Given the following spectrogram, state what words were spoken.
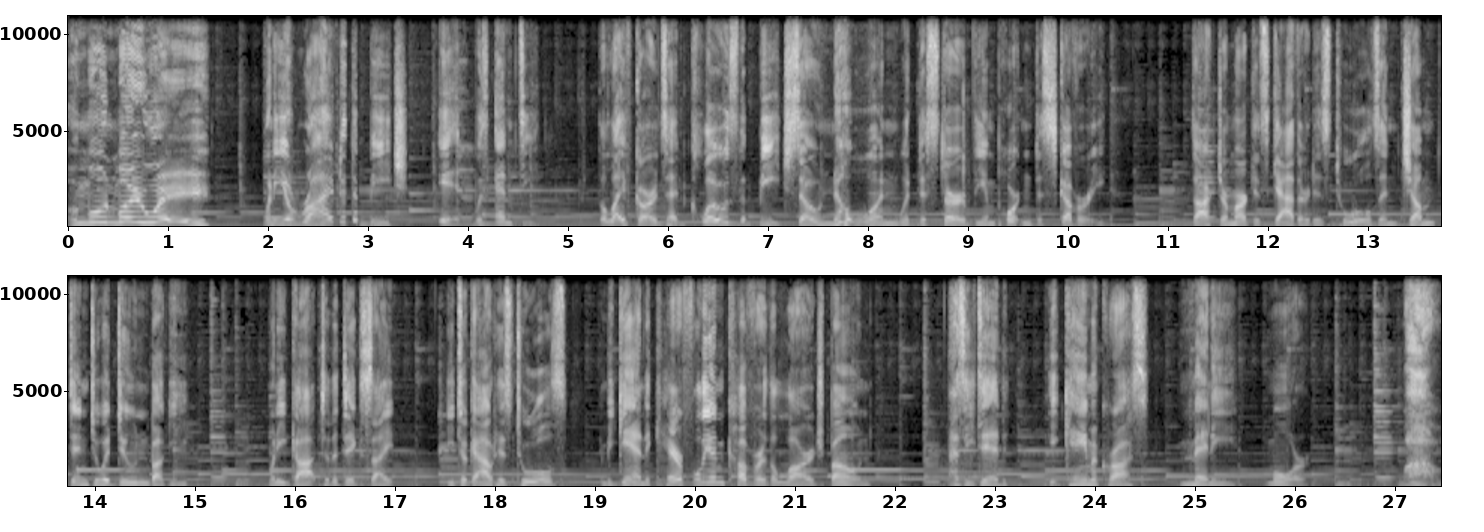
I'm on my way. When he arrived at the beach, it was empty. The lifeguards had closed the beach so no one would disturb the important discovery. Dr. Marcus gathered his tools and jumped into a dune buggy. When he got to the dig site, he took out his tools and began to carefully uncover the large bone. As he did, he came across many more. Wow,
